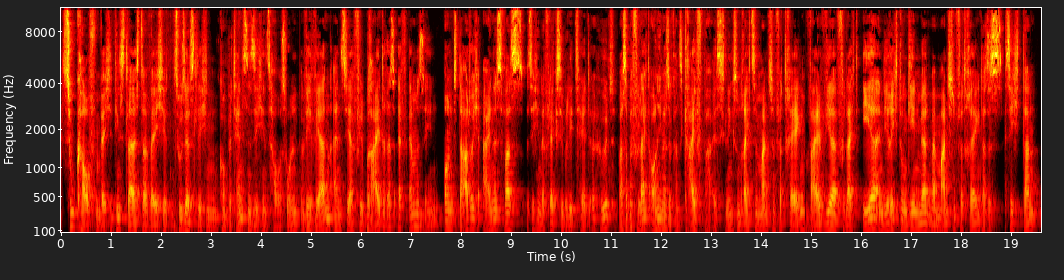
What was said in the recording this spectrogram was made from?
zukaufen, welche Dienstleister, welche zusätzlichen Kompetenzen sich ins Haus holen. Wir werden ein sehr viel breiteres FM sehen und dadurch eines, was sich in der Flexibilität erhöht, was aber vielleicht auch nicht mehr so ganz greifbar ist, links und rechts in manchen Verträgen, weil wir wir vielleicht eher in die Richtung gehen werden bei manchen Verträgen, dass es sich dann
